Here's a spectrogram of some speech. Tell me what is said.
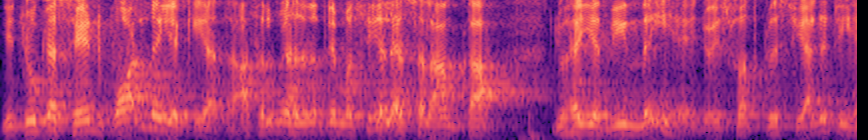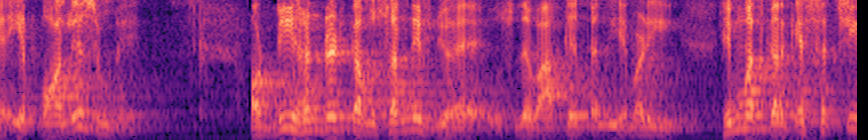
یہ چونکہ سینٹ پال نے یہ کیا تھا، اصل میں حضرت مسیح علیہ السلام کا جو ہے یہ دین نہیں ہے، جو اس وقت کرسچینٹی ہے، یہ پالزم ہے۔ اور ڈی ہنڈریڈ کا مصنف جو ہے، اس نے واقع یہ بڑی ہمت کر کے سچی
